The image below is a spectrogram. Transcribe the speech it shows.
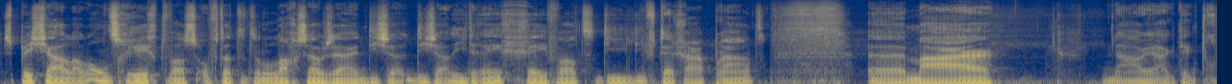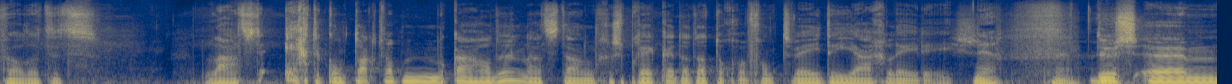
speciaal aan ons gericht was. Of dat het een lach zou zijn die ze, die ze aan iedereen gegeven had, die lief tegen haar praat. Eh, maar, nou ja, ik denk toch wel dat het laatste echte contact wat we met elkaar hadden, laat staan gesprekken, dat dat toch wel van twee, drie jaar geleden is. Ja. Dus ehm,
